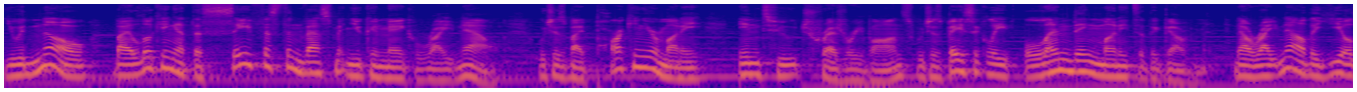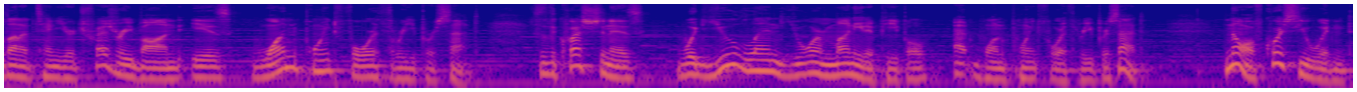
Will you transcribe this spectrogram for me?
You would know by looking at the safest investment you can make right now, which is by parking your money into treasury bonds, which is basically lending money to the government. Now, right now, the yield on a 10 year treasury bond is 1.43%. So the question is, would you lend your money to people at 1.43%? No, of course you wouldn't,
